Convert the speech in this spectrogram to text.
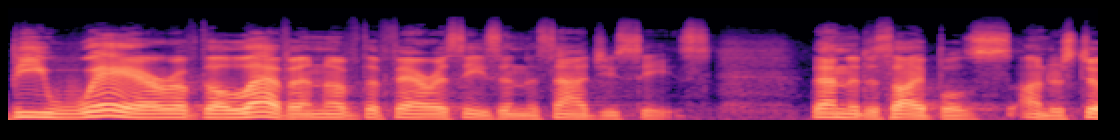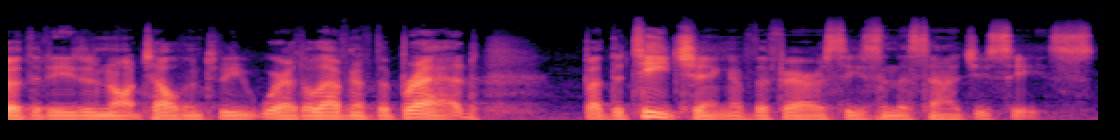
Beware of the leaven of the Pharisees and the Sadducees. Then the disciples understood that he did not tell them to beware the leaven of the bread, but the teaching of the Pharisees and the Sadducees.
